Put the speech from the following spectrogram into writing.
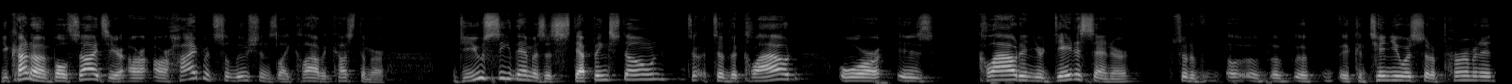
you kind of on both sides here, are, are hybrid solutions like cloud at customer, do you see them as a stepping stone to, to the cloud or is cloud in your data center sort of a, a, a, a continuous, sort of permanent,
